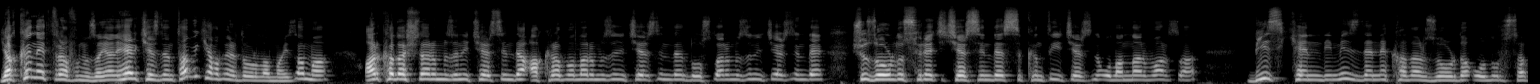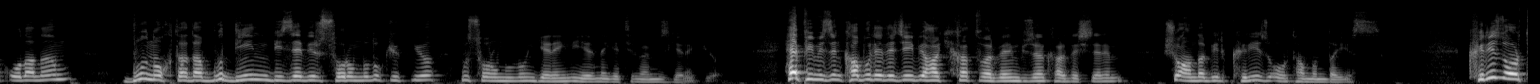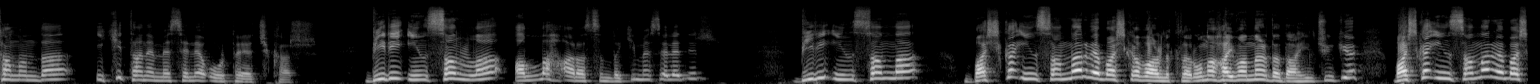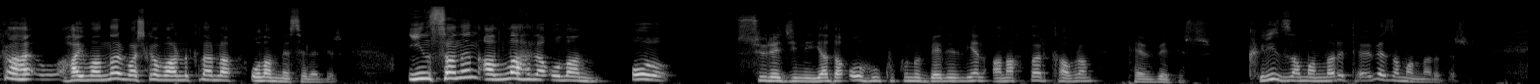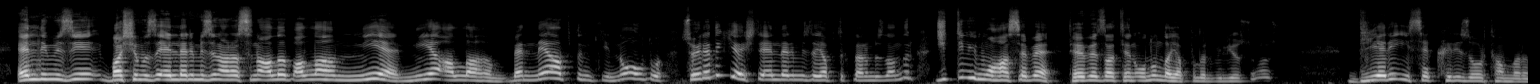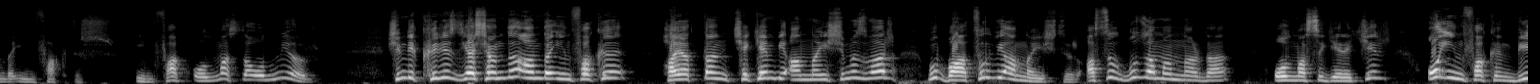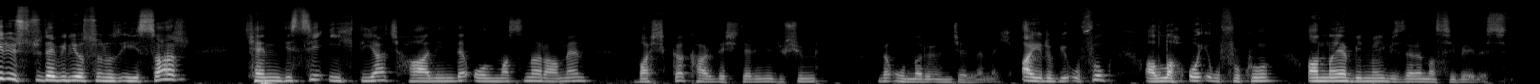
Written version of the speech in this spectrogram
Yakın etrafımıza yani herkesten tabii ki haberdar olamayız ama arkadaşlarımızın içerisinde, akrabalarımızın içerisinde, dostlarımızın içerisinde, şu zorlu süreç içerisinde, sıkıntı içerisinde olanlar varsa biz kendimiz de ne kadar zorda olursak olalım bu noktada bu din bize bir sorumluluk yüklüyor. Bu sorumluluğun gereğini yerine getirmemiz gerekiyor. Hepimizin kabul edeceği bir hakikat var benim güzel kardeşlerim. Şu anda bir kriz ortamındayız. Kriz ortamında iki tane mesele ortaya çıkar. Biri insanla Allah arasındaki meseledir. Biri insanla başka insanlar ve başka varlıklar ona hayvanlar da dahil çünkü başka insanlar ve başka hayvanlar başka varlıklarla olan meseledir. İnsanın Allah'la olan o sürecini ya da o hukukunu belirleyen anahtar kavram tevbedir kriz zamanları tövbe zamanlarıdır. Elimizi başımızı ellerimizin arasına alıp Allah'ım niye niye Allah'ım ben ne yaptım ki ne oldu söyledik ya işte ellerimizde yaptıklarımızdandır ciddi bir muhasebe tevbe zaten onunla yapılır biliyorsunuz. Diğeri ise kriz ortamlarında infaktır. İnfak olmazsa olmuyor. Şimdi kriz yaşandığı anda infakı hayattan çeken bir anlayışımız var. Bu batıl bir anlayıştır. Asıl bu zamanlarda olması gerekir. O infakın bir üstü de biliyorsunuz İsar kendisi ihtiyaç halinde olmasına rağmen başka kardeşlerini düşünmek ve onları öncellemek. Ayrı bir ufuk Allah o ufuku anlayabilmeyi bizlere nasip eylesin.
